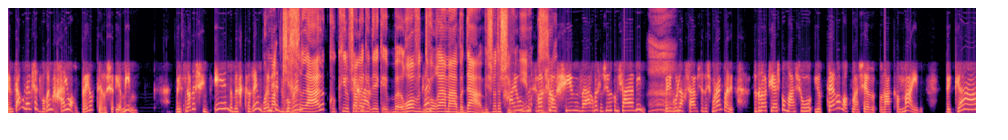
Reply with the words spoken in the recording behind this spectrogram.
הם שמו לב שדבורים חיו הרבה יותר ש... ימים. בשנות ה-70, במחקרים, רואים שדבורים ככלל, כאילו אפשר ככלל. להגיד, אה, ברוב כן. דבורי המעבדה בשנות ה-70, חיו בסביבות 34-35 ימים, בניגוד לעכשיו שזה 18 ימים. זאת אומרת שיש פה משהו יותר עמוק מאשר רק המים. וגם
